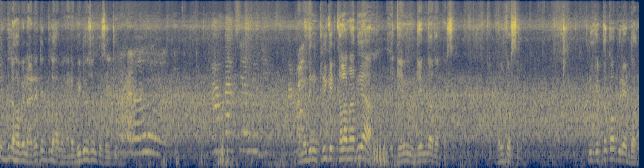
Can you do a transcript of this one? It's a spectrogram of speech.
টিপ দিলে হবে না, এটা দিলে হবে না, এটা ভিডিও চলতেছে এইটুকু আমি দিন ক্রিকেট খেলা না দিয়া এই গেম গেম দেওয়া দরকার ছিল, ভুল করছিলাম। ক্রিকেট তো কপিরাইট ধরে,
